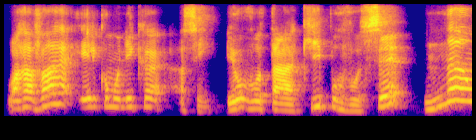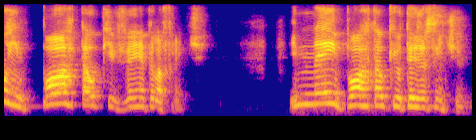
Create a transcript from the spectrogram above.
O ahavá, ele comunica assim, eu vou estar aqui por você não importa o que venha pela frente. E nem importa o que eu esteja sentindo.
